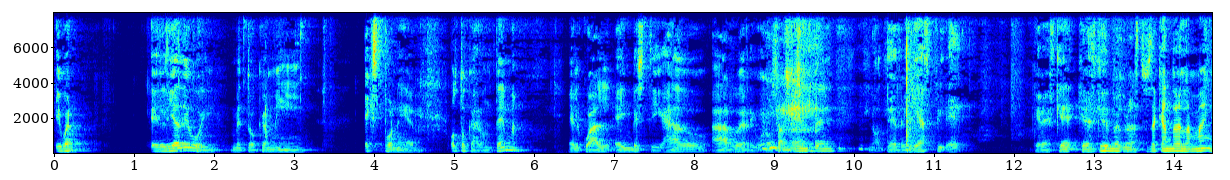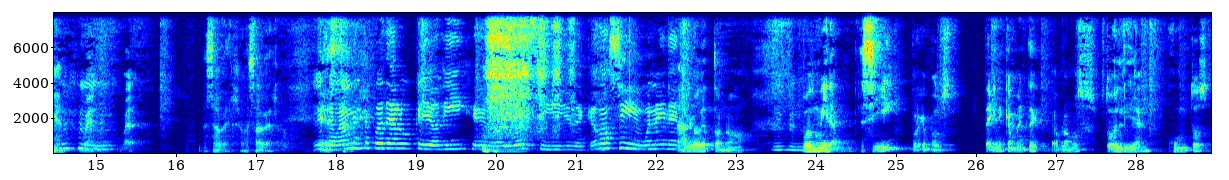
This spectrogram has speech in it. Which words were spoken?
y bueno, el día de hoy me toca a mí exponer o tocar un tema, el cual he investigado arduo y rigurosamente. No te rías, eh, ¿crees que, ¿crees que me lo estoy sacando de la manga? Bueno, bueno, vas a ver, vas a ver. Y Este, seguramente fue de algo que yo dije o algo así, de que, oh sí, buena idea. algo detonó. Pues mira, sí, porque pues técnicamente hablamos todo el día juntos,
